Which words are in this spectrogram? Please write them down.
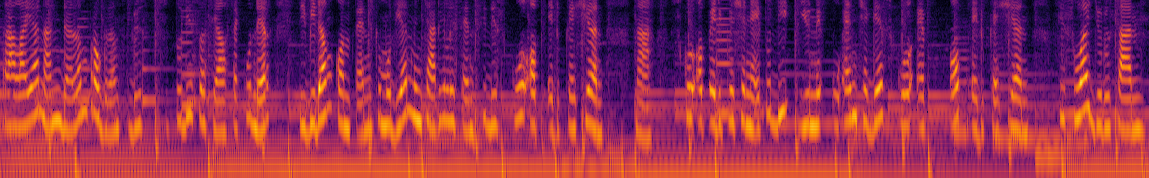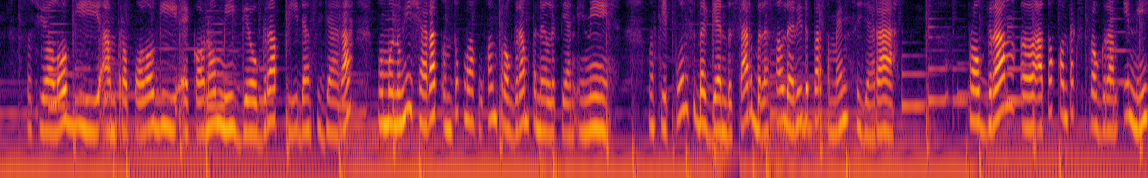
pralayanan dalam program studi, studi sosial sekunder di bidang konten kemudian mencari lisensi di School of Education. Nah, School of Education-nya itu di UNCG School of Education. Siswa jurusan sosiologi, antropologi, ekonomi, geografi, dan sejarah memenuhi syarat untuk melakukan program penelitian ini. Meskipun sebagian besar berasal dari Departemen Sejarah. Program e, atau konteks program ini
